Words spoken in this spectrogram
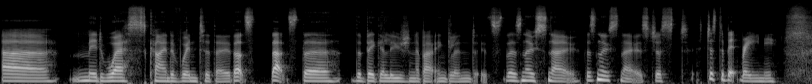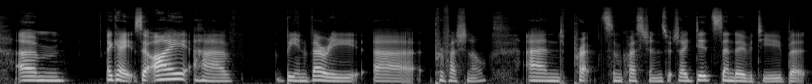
uh, Midwest kind of winter though. That's that's the the big illusion about England. It's there's no snow. There's no snow. It's just it's just a bit rainy. Um, okay, so I have been very uh, professional and prepped some questions, which I did send over to you, but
